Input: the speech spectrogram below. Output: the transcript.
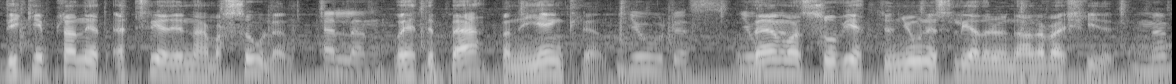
Vilken planet är tredje närmast solen? Ellen. Vad heter Batman egentligen? Jordes. Vem var Sovjetunionens ledare under andra världskriget? Mupp.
